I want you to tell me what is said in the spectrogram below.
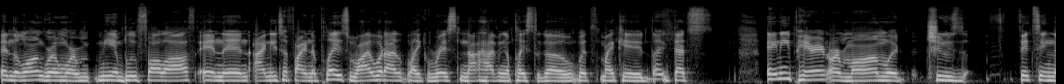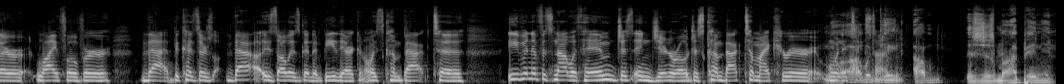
in the long run where me and Blue fall off and then I need to find a place, why would I like risk not having a place to go with my kid? Like that's any parent or mom would choose f- fixing their life over that because there's that is always going to be there. It can always come back to even if it's not with him, just in general, just come back to my career when it takes I would time. think. I, this is just my opinion.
